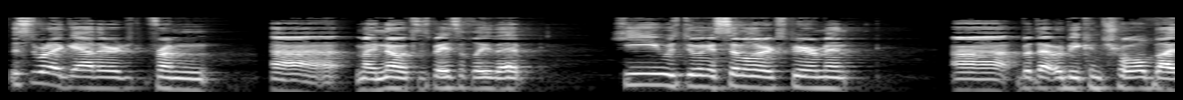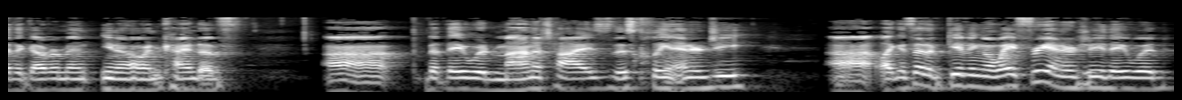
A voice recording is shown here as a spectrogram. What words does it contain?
this is what I gathered from uh, my notes, is basically that he was doing a similar experiment, uh, but that would be controlled by the government, you know, and kind of uh, that they would monetize this clean energy. Uh, like instead of giving away free energy, they would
